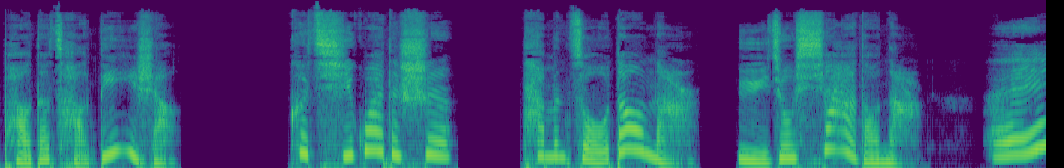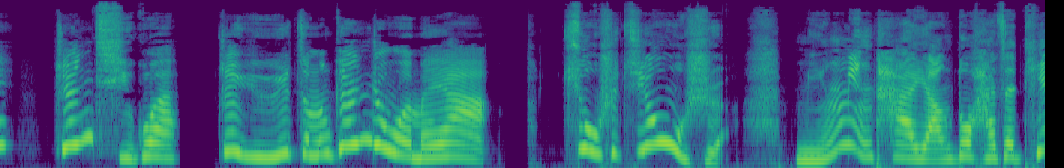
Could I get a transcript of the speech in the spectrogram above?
跑到草地上，可奇怪的是，它们走到哪儿，雨就下到哪儿。哎，真奇怪，这雨怎么跟着我们呀？就是就是，明明太阳都还在天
